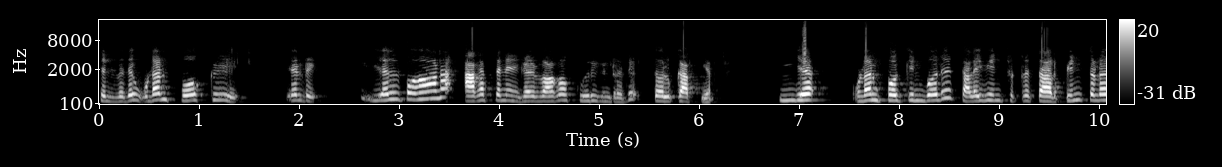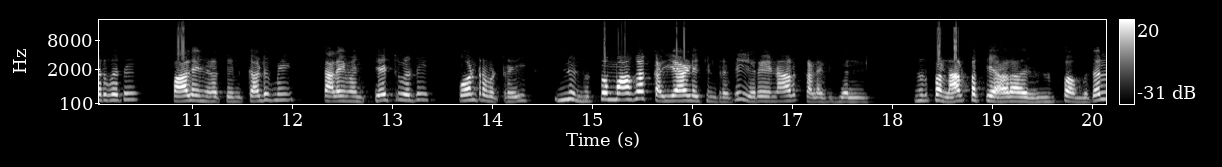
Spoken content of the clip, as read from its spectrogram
செல்வது உடன்போக்கு என்று இயல்பான அகத்தனை நிகழ்வாக கூறுகின்றது தொல்காப்பியம். இங்க உடன்போக்கின் போது தலைவியின் சுற்றத்தார் பின்தொடர்வது பாலை நிலத்தின் கடுமை தலைவன் தேற்றுவது போன்றவற்றை இன்னும் நுட்பமாக கையாளுகின்றது இறைனார் களவியல். நுட்பம் நாற்பத்தி ஆறாவது நுட்பம் முதல்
